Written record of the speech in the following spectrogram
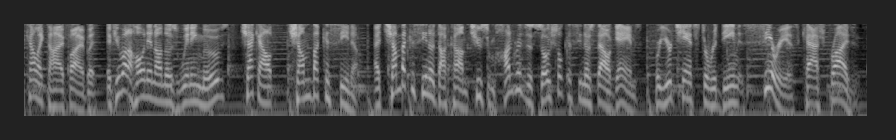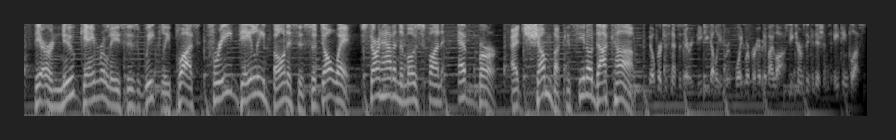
kind of like the high five, but if you want to hone in on those winning moves, check out Chumba Casino. At ChumbaCasino.com, choose from hundreds of social casino style games for your chance to redeem serious cash prizes. There are new game releases weekly, plus free daily bonuses. So don't wait. Start having the most fun ever at ChumbaCasino.com. No purchase necessary. BGW. Void were prohibited by law. See terms and conditions. 18 plus.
